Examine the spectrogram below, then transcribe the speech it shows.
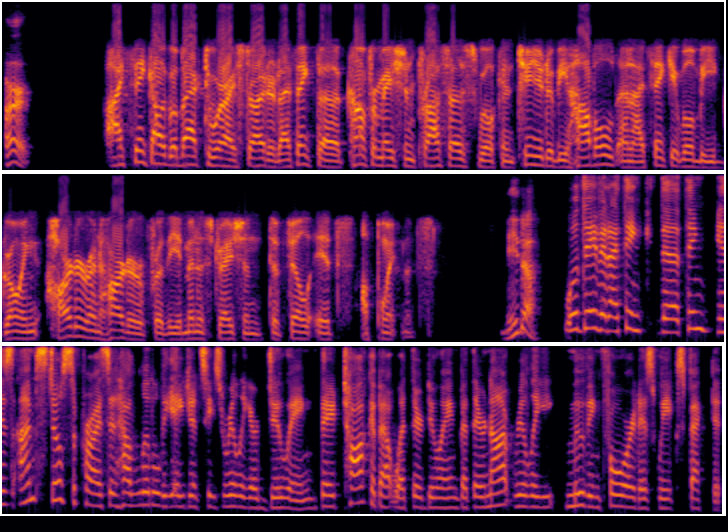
Burt. I think I'll go back to where I started. I think the confirmation process will continue to be hobbled, and I think it will be growing harder and harder for the administration to fill its appointments. Nita. Well, David, I think the thing is, I'm still surprised at how little the agencies really are doing. They talk about what they're doing, but they're not really moving forward as we expected.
